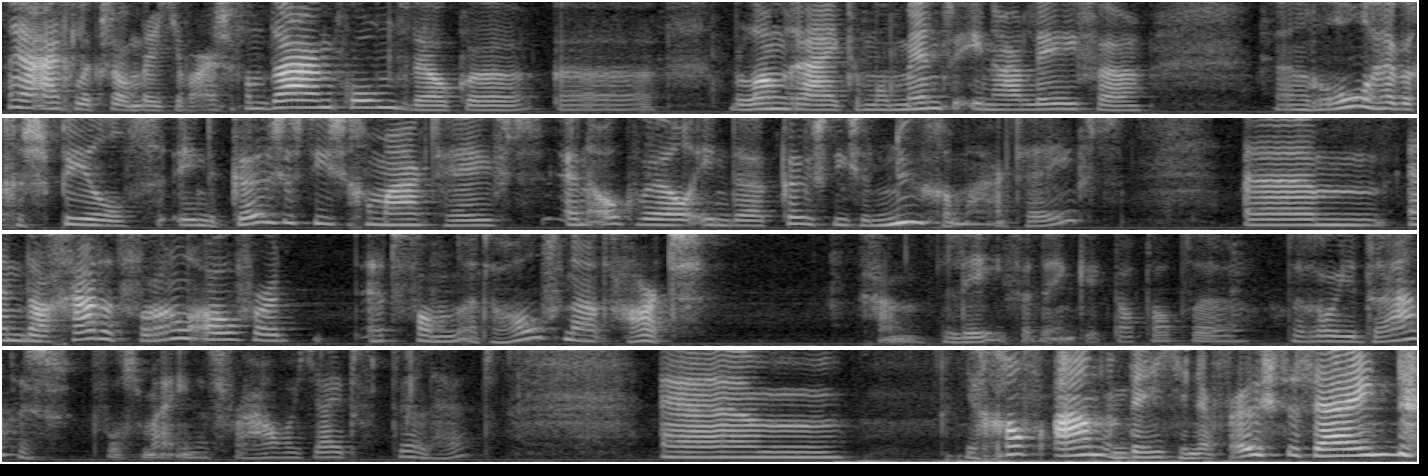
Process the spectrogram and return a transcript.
nou ja, eigenlijk zo'n beetje waar ze vandaan komt, welke uh, belangrijke momenten in haar leven een rol hebben gespeeld in de keuzes die ze gemaakt heeft en ook wel in de keuzes die ze nu gemaakt heeft. Um, en dan gaat het vooral over het van het hoofd naar het hart gaan leven, denk ik. Dat dat uh, de rode draad is, volgens mij, in het verhaal wat jij te vertellen hebt. Um, je gaf aan een beetje nerveus te zijn.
